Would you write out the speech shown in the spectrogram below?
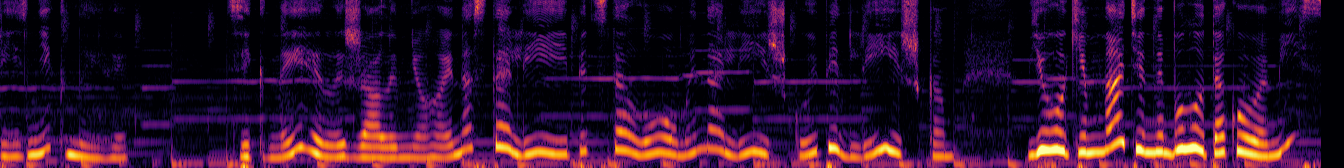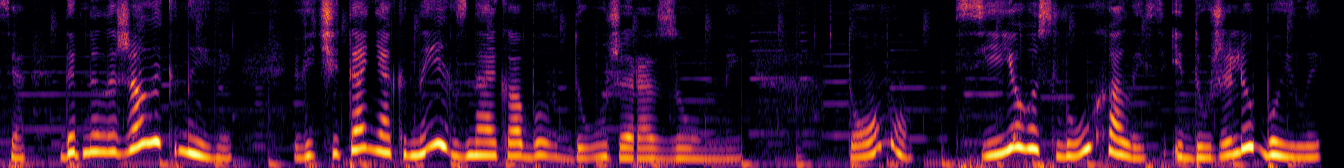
різні книги. Ці книги лежали в нього і на столі, і під столом, і на ліжку, і під ліжком. В його кімнаті не було такого місця, де б не лежали книги. Від читання книг Знайка був дуже розумний. Тому всі його слухались і дуже любили.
